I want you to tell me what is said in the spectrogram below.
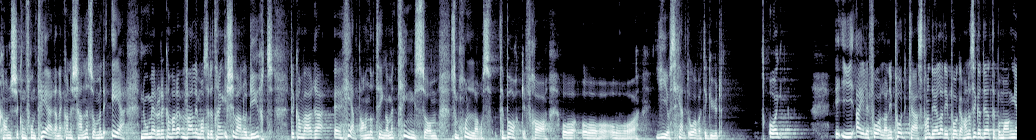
kanskje konfronterende, kan det kjennes som, men det er noe med det. Det kan være veldig masse, det trenger ikke være noe dyrt. Det kan være helt andre ting, og med ting som, som holder oss tilbake fra å, å, å gi oss helt over til Gud. Og i Eilif Haaland i podkast Han deler det i podcast, han har sikkert delt det på mange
